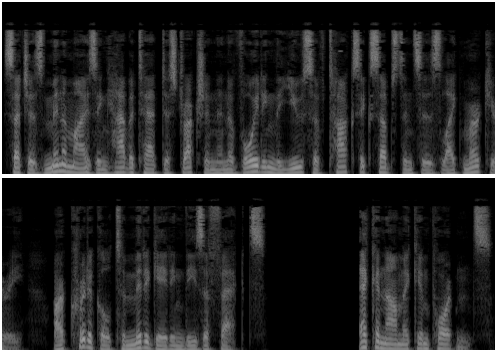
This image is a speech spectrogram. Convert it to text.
such as minimizing habitat destruction and avoiding the use of toxic substances like mercury, are critical to mitigating these effects. Economic importance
